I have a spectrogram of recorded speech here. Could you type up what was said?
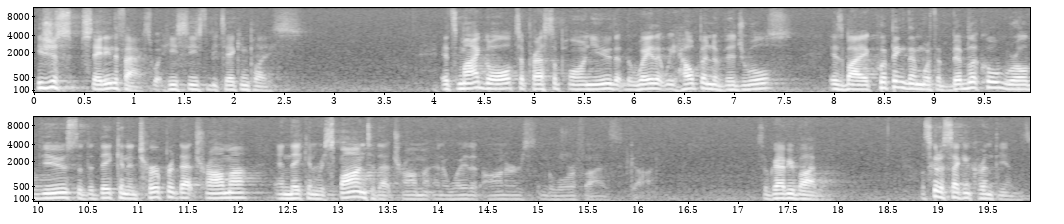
He's just stating the facts, what he sees to be taking place. It's my goal to press upon you that the way that we help individuals is by equipping them with a biblical worldview so that they can interpret that trauma and they can respond to that trauma in a way that honors and glorifies God. So grab your Bible. Let's go to 2 Corinthians.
